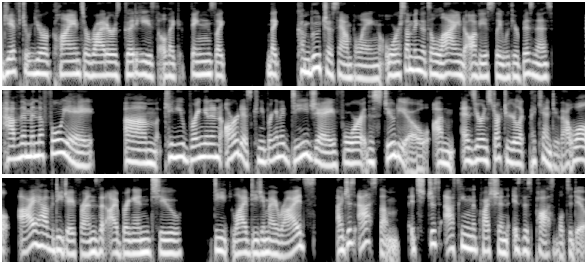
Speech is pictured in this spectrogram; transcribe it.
gift your clients or riders goodies like things like like kombucha sampling or something that's aligned, obviously, with your business, have them in the foyer. Um, can you bring in an artist? Can you bring in a DJ for the studio? Um, as your instructor, you're like, I can't do that. Well, I have DJ friends that I bring in to D- live DJ my rides. I just ask them. It's just asking the question, is this possible to do?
